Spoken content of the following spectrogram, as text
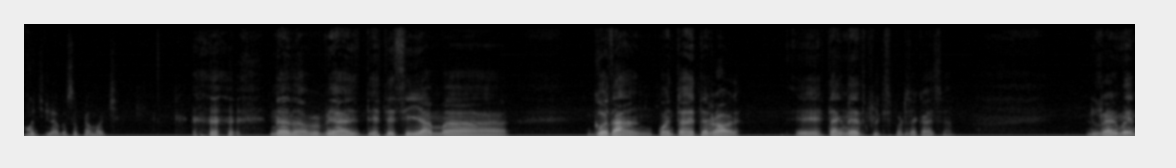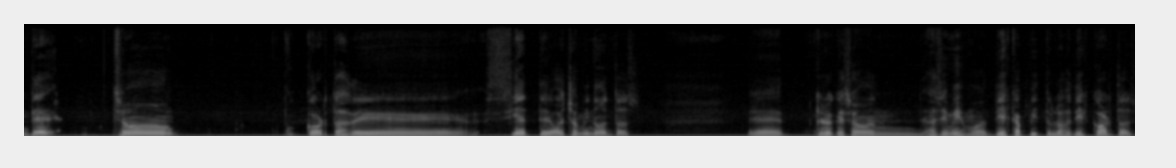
mucho, loco, sufro mucho. No, no, mira, este se llama Godán, Cuentos de Terror. Eh, está en Netflix, por si acaso. Realmente son cortos de 7, 8 minutos. Eh, creo que son, así mismo, 10 capítulos, 10 cortos.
